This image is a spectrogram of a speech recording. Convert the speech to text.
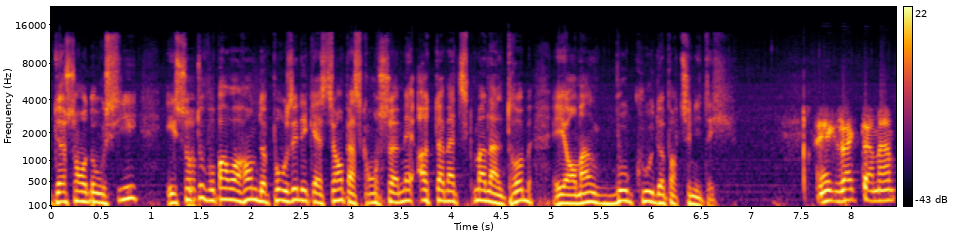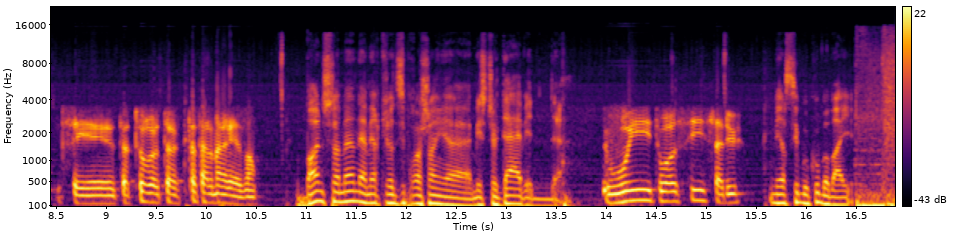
de son dossier et surtout, faut pas avoir honte de poser des questions parce qu'on se met automatiquement dans le trouble et on manque beaucoup d'opportunités. Exactement. Tu as, totalement raison. Bonne semaine à mercredi prochain, Mr. David. Oui, toi aussi. Salut. Merci beaucoup. Bye-bye.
